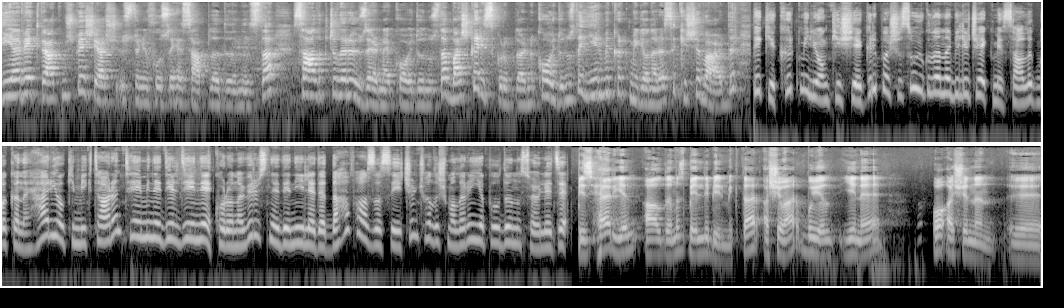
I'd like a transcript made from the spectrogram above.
Diyabet ve 65 yaş üstü nüfusu hesapladığınızda, sağlıkçıları üzerine koyduğunuzda, başka risk gruplarını koyduğunuzda 20-40 milyon arası kişi vardır. Peki 40 milyon kişiye grip aşısı uygulanabilecek mi? Sağlık Bakanı her yılki miktarın temin edildiğini, koronavirüs nedeniyle de daha fazlası için çalışmaların yapıldığını söyledi. Biz her yıl aldığımız belli bir miktar aşı var. Bu yıl yine o aşının e,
